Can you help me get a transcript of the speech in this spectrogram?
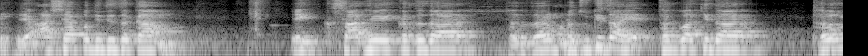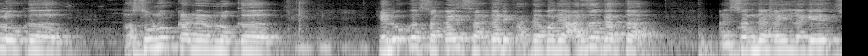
म्हणजे अशा पद्धतीचं काम एक साधे कर्जदार थकदार म्हणणं चुकीचं आहे. थकबाकीदार ठग लोक फसवणूक करणारे लोक हे लोक सकाळी सरकारी खात्यामध्ये अर्ज करतात आणि संध्याकाळी लगेच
